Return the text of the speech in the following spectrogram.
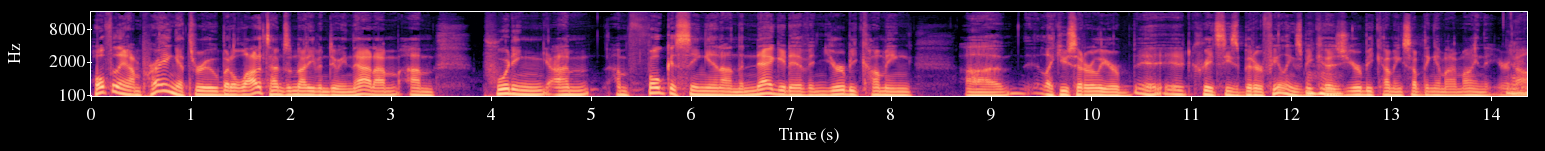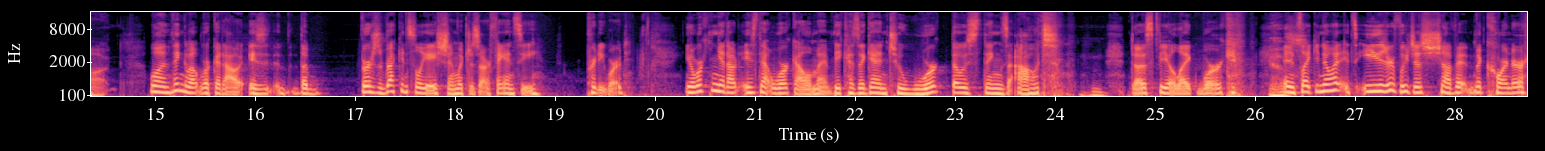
Hopefully I'm praying it through, but a lot of times I'm not even doing that. I'm, I'm putting, I'm, I'm focusing in on the negative and you're becoming, uh, like you said earlier, it, it creates these bitter feelings mm-hmm. because you're becoming something in my mind that you're not. Well, and think about work it out is the versus reconciliation, which is our fancy, pretty word. You know, working it out is that work element because again, to work those things out mm-hmm. does feel like work. And it's like, you know what? It's easier if we just shove it in the corner,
